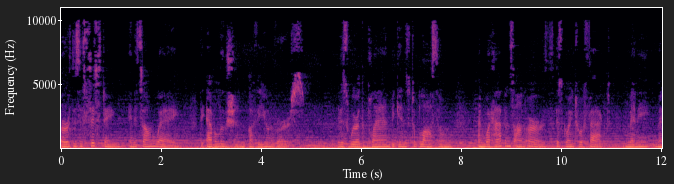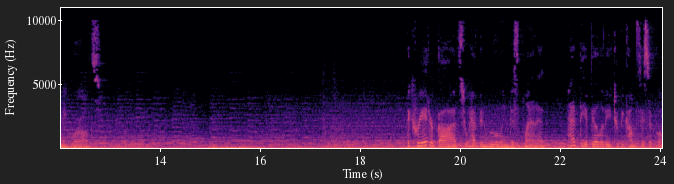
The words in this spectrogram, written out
Earth is assisting, in its own way, the evolution of the universe. It is where the plan begins to blossom, and what happens on Earth is going to affect many, many worlds. The creator gods who have been ruling this planet have the ability to become physical,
